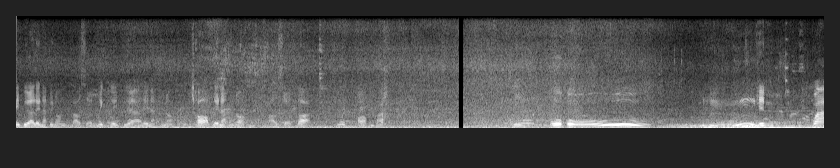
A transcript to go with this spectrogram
ยเบื่อเลยนะพี่น้องบ่าวเสิร์ชไม่เคยเบื่อเลยนะพี่น้องชอบเลยนะพี่น้องบ่าวเสิร์ชก็ออกมานี่โอ้โหอื้อหือเห็นว้า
